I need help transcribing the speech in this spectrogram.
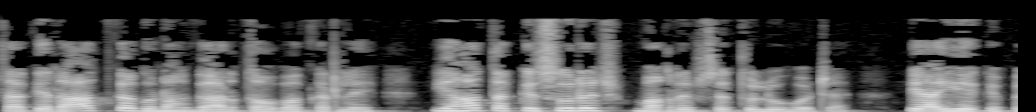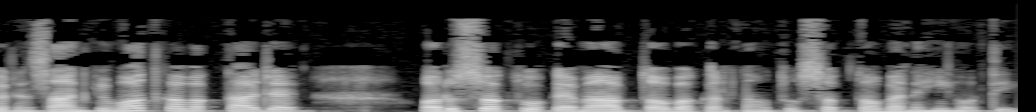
تاکہ رات کا گناہ گار توبہ کر لے، یہاں تک کہ سورج مغرب سے طلوع ہو جائے۔ یا یہ کہ پھر انسان کی موت کا وقت آ جائے اور اس وقت وہ کہ میں آپ توبہ کرتا ہوں تو اس وقت توبہ نہیں ہوتی۔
